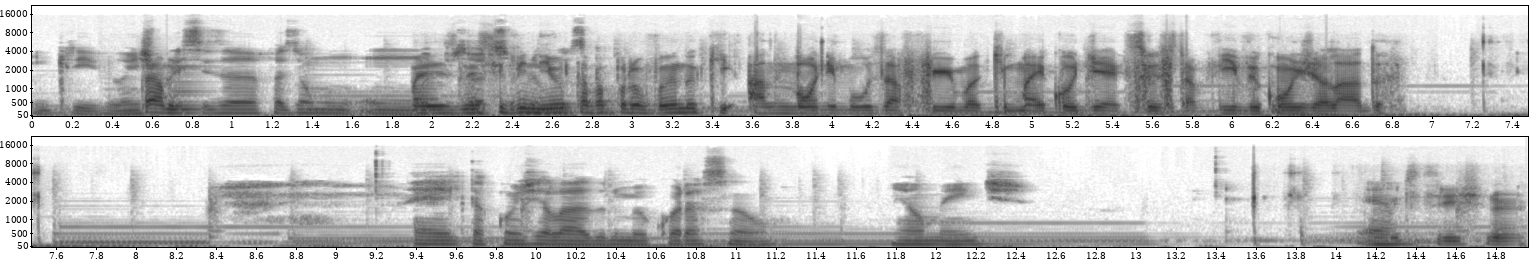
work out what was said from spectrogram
Incrível. A gente Tá, precisa fazer um. um Mas nesse vinil música. tava provando que Anonymous afirma que Michael Jackson está vivo e congelado. É, ele tá congelado no meu coração. Realmente. É. Muito triste, né?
